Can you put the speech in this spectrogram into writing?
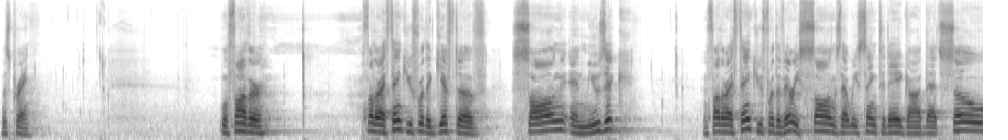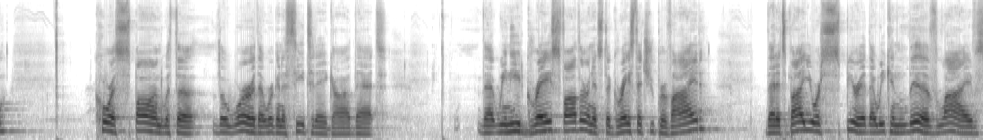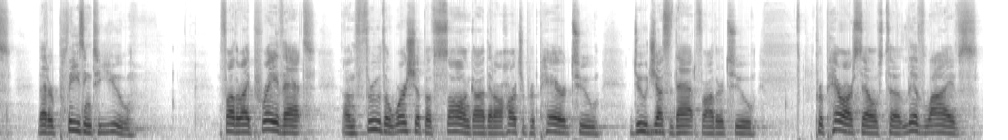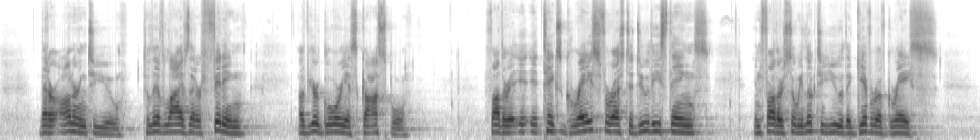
Let's pray. Well, Father, Father, I thank you for the gift of song and music. And Father, I thank you for the very songs that we sang today, God, that so correspond with the, the word that we're going to see today, God, that that we need grace, Father, and it's the grace that you provide, that it's by your Spirit that we can live lives that are pleasing to you. Father, I pray that um, through the worship of song, God, that our hearts are prepared to do just that, Father, to prepare ourselves to live lives that are honoring to you, to live lives that are fitting of your glorious gospel. Father, it, it takes grace for us to do these things. And Father, so we look to you, the giver of grace.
